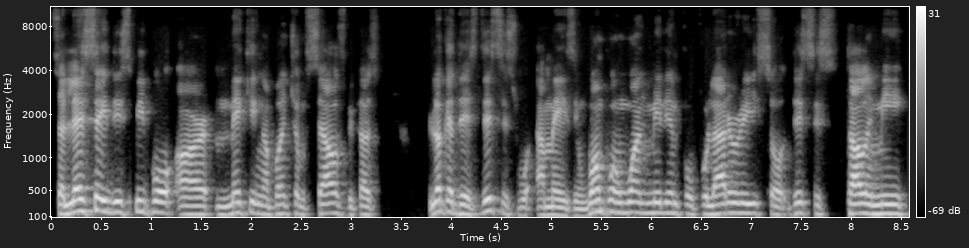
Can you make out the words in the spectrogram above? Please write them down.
So let's say these people are making a bunch of sales because look at this. This is amazing. 1.1 million popularity. So this is telling me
